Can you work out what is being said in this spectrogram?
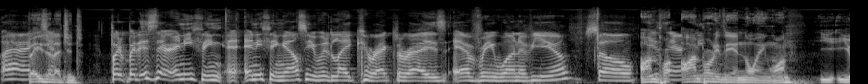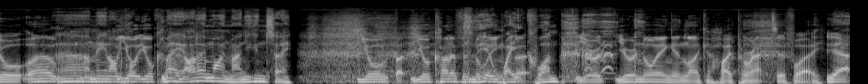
Uh, but he's yeah. a legend. But but is there anything anything else you would like characterize every one of you? So I'm is pro- there I'm probably the annoying one. You're. Uh, Uh, I mean, I'm you're, pro- you're kind mate. of, I don't mind, man. You can say. you're uh, you're kind of annoying. The annoying. awake one. You're you're annoying in like a hyperactive way. Yeah,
